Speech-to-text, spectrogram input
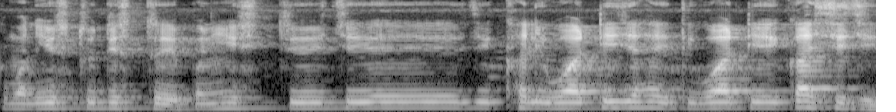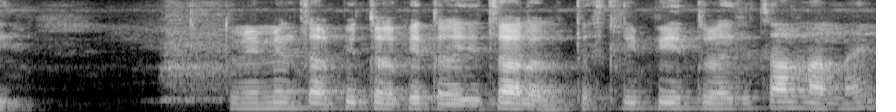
तुम्हाला इस्तू दिसतोय पण इस्तूची जी खाली वाटी जी आहे ती वाटी आहे काशीची. तुम्ही म्हणसाल पितळ पितळाची चालेल. तसली पितळाची चालणार नाही.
